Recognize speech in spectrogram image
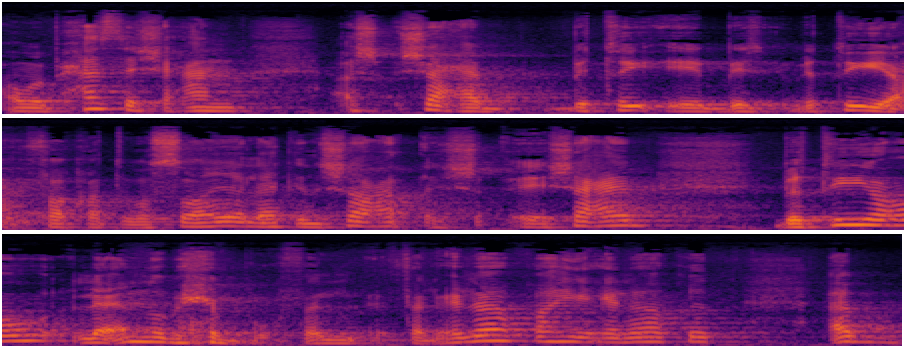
أو ببحثش عن شعب بيطيع فقط وصايا لكن شعب بيطيعه لأنه بحبه فالعلاقة هي علاقة أب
